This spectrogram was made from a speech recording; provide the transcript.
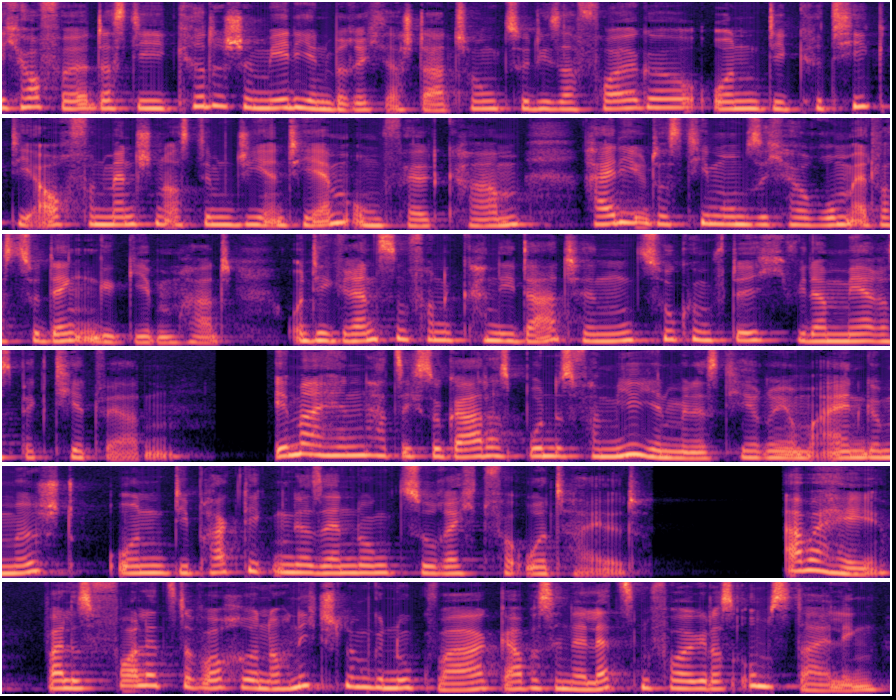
Ich hoffe, dass die kritische Medienberichterstattung zu dieser Folge und die Kritik, die auch von Menschen aus dem GNTM-Umfeld kam, Heidi und das Team um sich herum etwas zu denken gegeben hat und die Grenzen von Kandidatinnen zukünftig wieder mehr respektiert werden. Immerhin hat sich sogar das Bundesfamilienministerium eingemischt und die Praktiken der Sendung zu Recht verurteilt. Aber hey, weil es vorletzte Woche noch nicht schlimm genug war, gab es in der letzten Folge das Umstyling,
